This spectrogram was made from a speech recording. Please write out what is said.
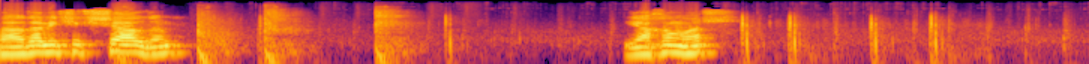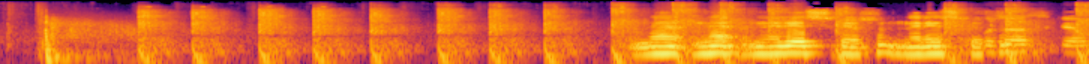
Dağdan iki kişi aldım. Yakın var. Ne ne nereye sıkıyorsun? Nereye sıkıyorsun? Uzağa sıkıyorum.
